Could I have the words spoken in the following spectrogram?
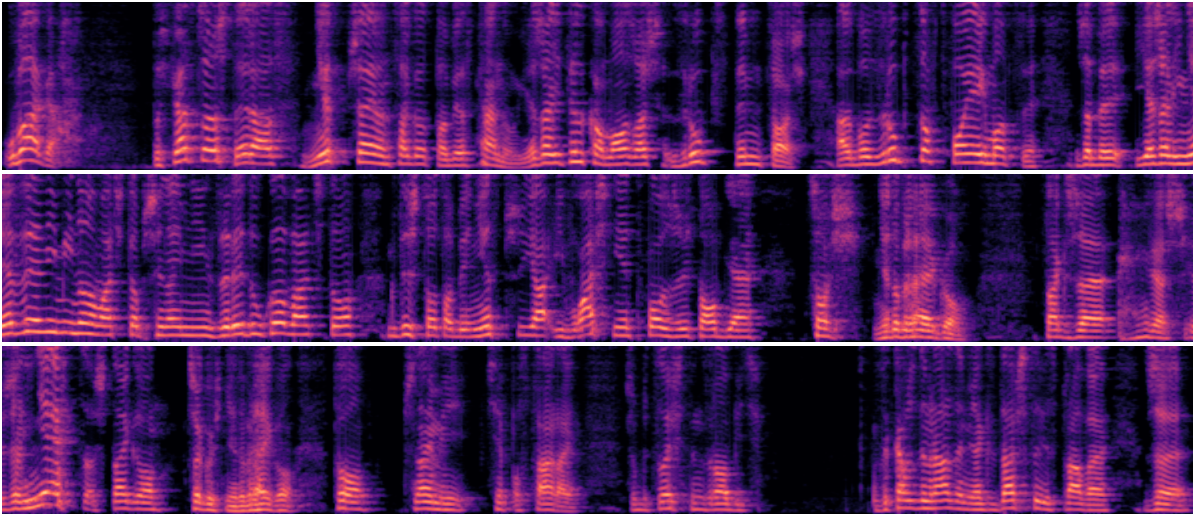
uwaga, Doświadczasz teraz niesprzyjającego tobie stanu. Jeżeli tylko możesz, zrób z tym coś. Albo zrób co w twojej mocy, żeby jeżeli nie wyeliminować, to przynajmniej zredukować to, gdyż to tobie nie sprzyja i właśnie tworzy tobie coś niedobrego. Także wiesz, jeżeli nie chcesz tego czegoś niedobrego, to przynajmniej się postaraj, żeby coś z tym zrobić. Za każdym razem, jak zdasz sobie sprawę, że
